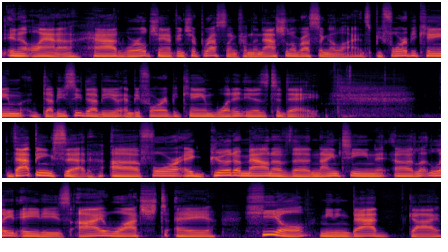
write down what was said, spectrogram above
in Atlanta had World Championship Wrestling from the National Wrestling Alliance before it became WCW and before it became what it is today. That being said, uh, for a good amount of the 19 uh, late 80s, I watched a heel, meaning bad guy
